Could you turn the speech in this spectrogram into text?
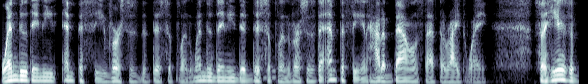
When do they need empathy versus the discipline? When do they need the discipline versus the empathy and how to balance that the right way? So here's a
